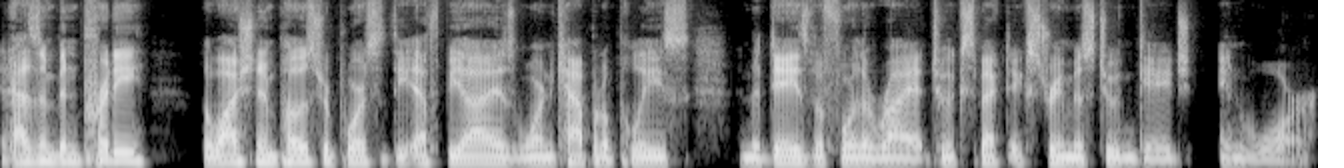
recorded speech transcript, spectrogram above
It hasn't been pretty. The Washington Post reports that the FBI has warned Capitol Police in the days before the riot to expect extremists to engage in war.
